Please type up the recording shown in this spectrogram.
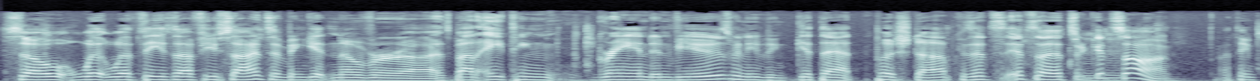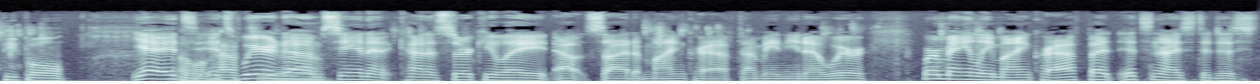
So with, with these uh, few sites, have been getting over. Uh, it's about eighteen grand in views. We need to get that pushed up because it's it's a it's a good song. I think people. Yeah, it's Oh, it's weird to, uh, um, seeing it kind of circulate outside of Minecraft. I mean, you know, we're we're mainly Minecraft, but it's nice to just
